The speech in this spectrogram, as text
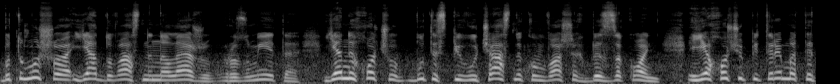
Бо тому що я до вас не належу, розумієте? Я не хочу бути співучасником ваших беззаконь. І я хочу підтримати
